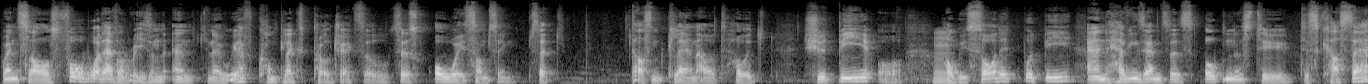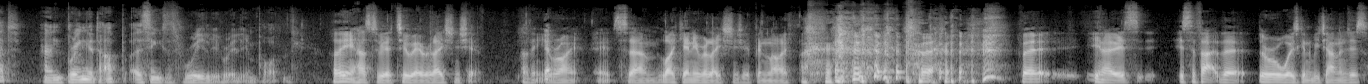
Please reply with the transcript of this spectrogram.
went south for whatever reason, and you know we have complex projects, so there's always something that doesn't plan out how it should be or mm. how we thought it would be, and having then this openness to discuss that and bring it up, I think is really, really important. I think it has to be a two-way relationship. I think yep. you're right. It's um, like any relationship in life, but, but, you know, it's it's the fact that there are always going to be challenges.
